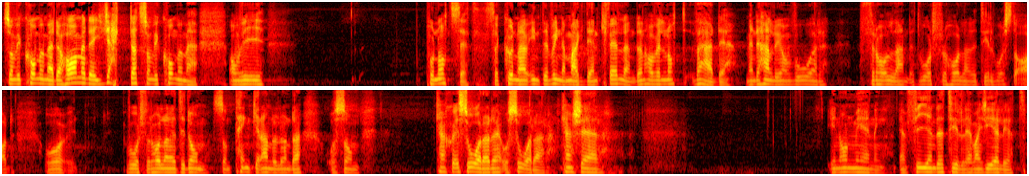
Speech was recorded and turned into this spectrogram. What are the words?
som vi kommer med, det har med det hjärtat som vi kommer med. Om vi på något sätt ska kunna, inte vinna mark den kvällen, den har väl något värde. Men det handlar ju om vår förhållande, vårt förhållande till vår stad. Och vårt förhållande till dem som tänker annorlunda och som kanske är sårade och sårar. Kanske är i någon mening en fiende till evangeliet.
